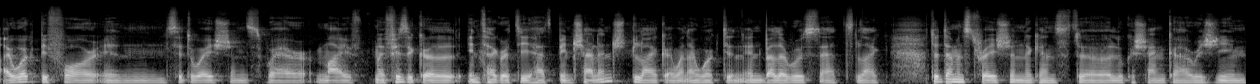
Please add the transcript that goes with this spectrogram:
I worked before in situations where my my physical integrity has been challenged, like when I worked in, in Belarus at like the demonstration against the Lukashenko regime.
